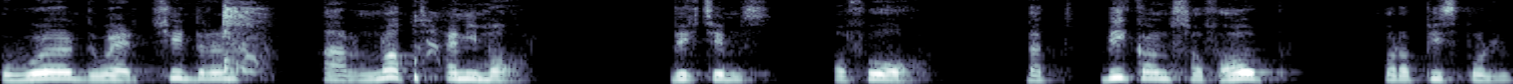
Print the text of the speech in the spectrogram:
a world where children are not anymore victims of war, but beacons of hope for a peaceful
